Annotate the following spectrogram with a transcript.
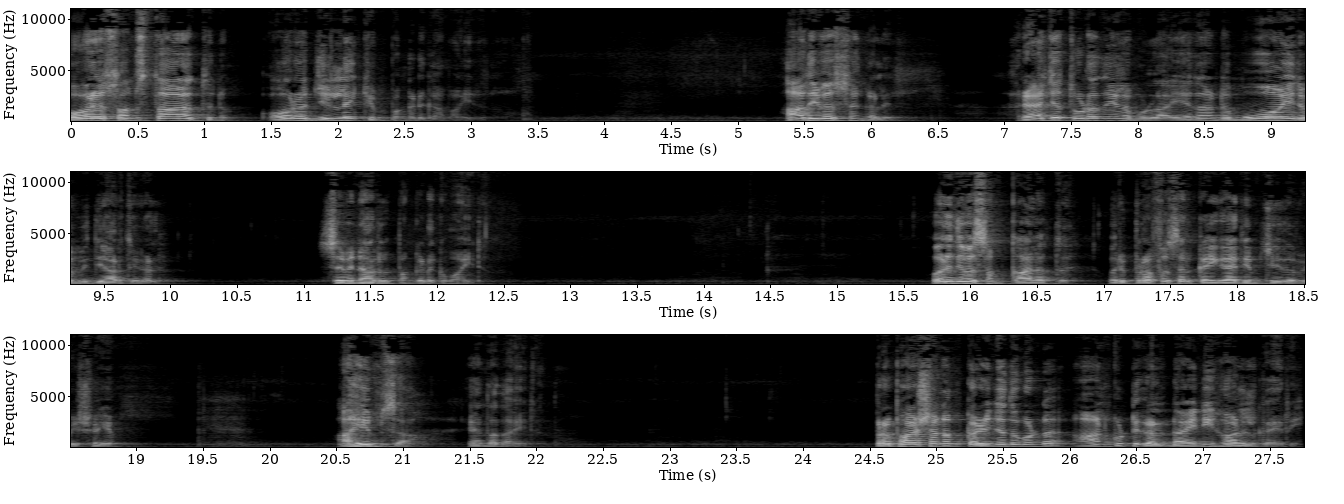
ഓരോ സംസ്ഥാനത്തിനും ഓരോ ജില്ലയ്ക്കും പങ്കെടുക്കാമായിരുന്നു. ആ ദിവസങ്ങളിൽ രാജ്യത്തുടനീളമുള്ള ഏതാണ്ട് മൂവായിരം വിദ്യാർത്ഥികൾ സെമിനാറിൽ പങ്കെടുക്കുമായിരുന്നു. ഒരു ദിവസം കാലത്ത് ഒരു പ്രൊഫസർ കൈകാര്യം ചെയ്ത വിഷയം അഹിംസ എന്നതായിരുന്നു. പ്രഭാഷണം കഴിഞ്ഞതുകൊണ്ട് ആൺകുട്ടികൾ ഡൈനിങ് ഹാളിൽ കയറി.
